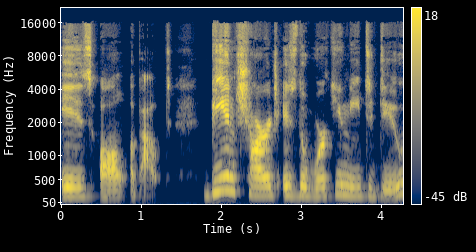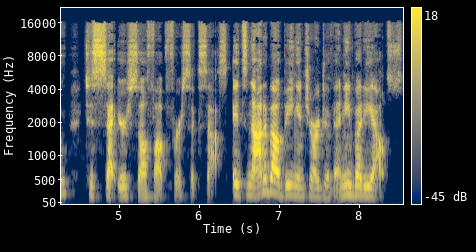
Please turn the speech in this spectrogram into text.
is all about. Be in charge is the work you need to do to set yourself up for success. It's not about being in charge of anybody else.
